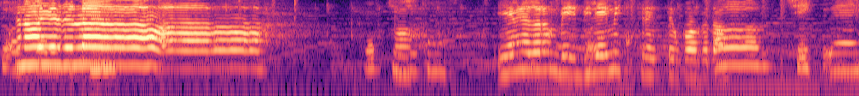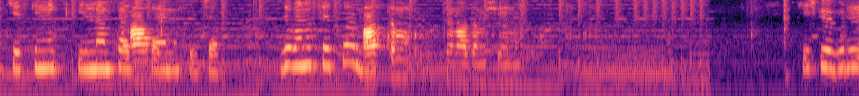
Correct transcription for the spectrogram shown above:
Şu Sen hayırdır la? Cici tamam. Yemin ediyorum bi- bileğimi titrettim korkudan. Aa şey e, keskinlik bilmem kaç Al. sayma kılacak. Bir de bana set var mı? Attım tüm adamın şeyini. Keşke öbürü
